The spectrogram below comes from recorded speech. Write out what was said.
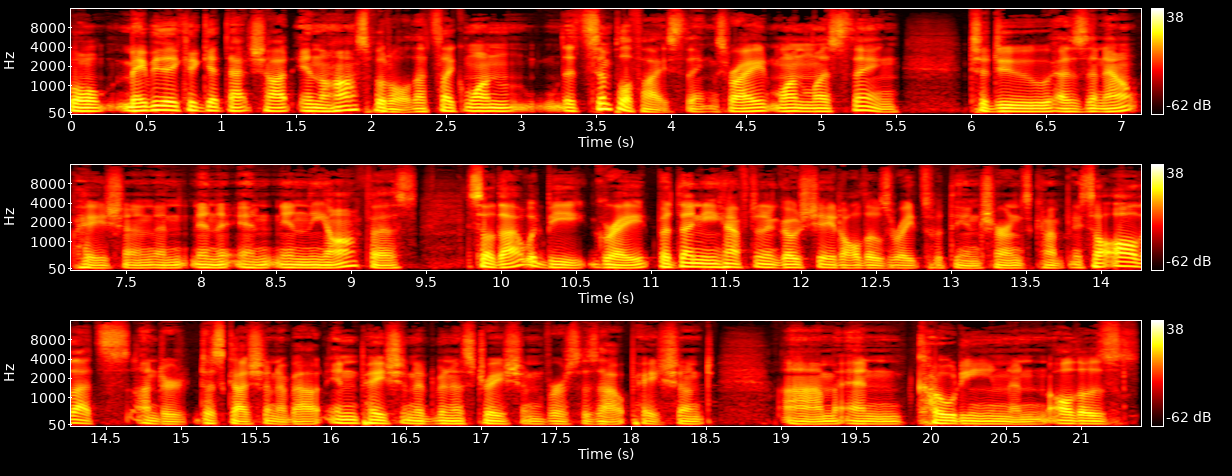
Well, maybe they could get that shot in the hospital. That's like one that simplifies things, right? One less thing to do as an outpatient and in, in, in the office. So that would be great. But then you have to negotiate all those rates with the insurance company. So all that's under discussion about inpatient administration versus outpatient um, and coding and all those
